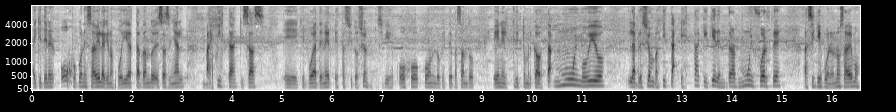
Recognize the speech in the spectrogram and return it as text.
hay que tener ojo con esa vela que nos podía estar dando esa señal bajista, quizás, eh, que pueda tener esta situación. Así que ojo con lo que esté pasando en el criptomercado. Está muy movido la presión bajista está que quiere entrar muy fuerte. Así que bueno, no sabemos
